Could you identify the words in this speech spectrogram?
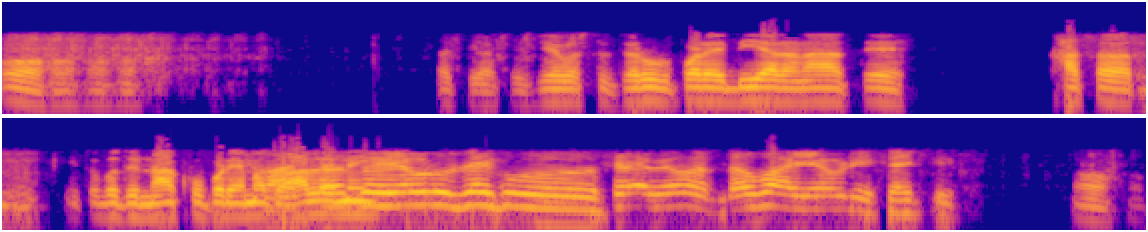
ઓહો સાચી વાત છે. જે વસ્તુ જરૂર પડે બિયારણ આ તે ખાતર એ તો બધું નાખવું પડે. એમાં તો હાલે નહીં. એવડું નાખ્યું સાહેબ એમાં દવા એવડી સાચી ઓહો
